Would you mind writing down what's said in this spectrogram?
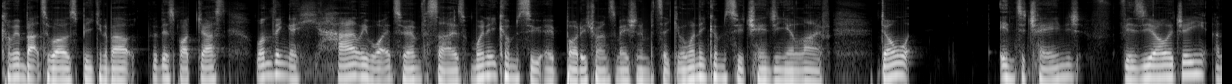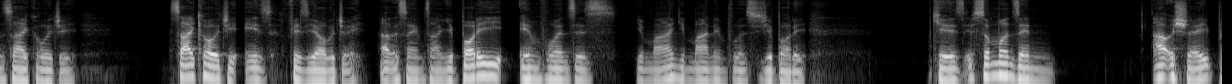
coming back to what I was speaking about with this podcast, one thing I highly wanted to emphasize when it comes to a body transformation in particular, when it comes to changing your life, don't interchange physiology and psychology. Psychology is physiology at the same time. Your body influences your mind, your mind influences your body. Because if someone's in out of shape,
